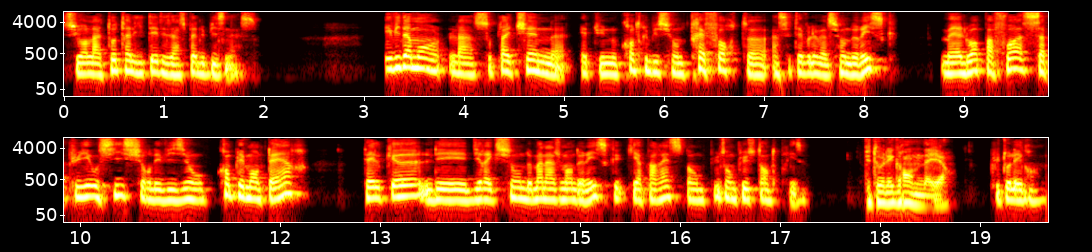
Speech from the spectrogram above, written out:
sur la totalité des aspects du business. Évidemment, la supply chain est une contribution très forte à cette évaluation de risque, mais elle doit parfois s'appuyer aussi sur des visions complémentaires telles que les directions de management de risque qui apparaissent dans plus en plus d'entreprises. Plutôt les grandes d'ailleurs. Plutôt les grandes.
